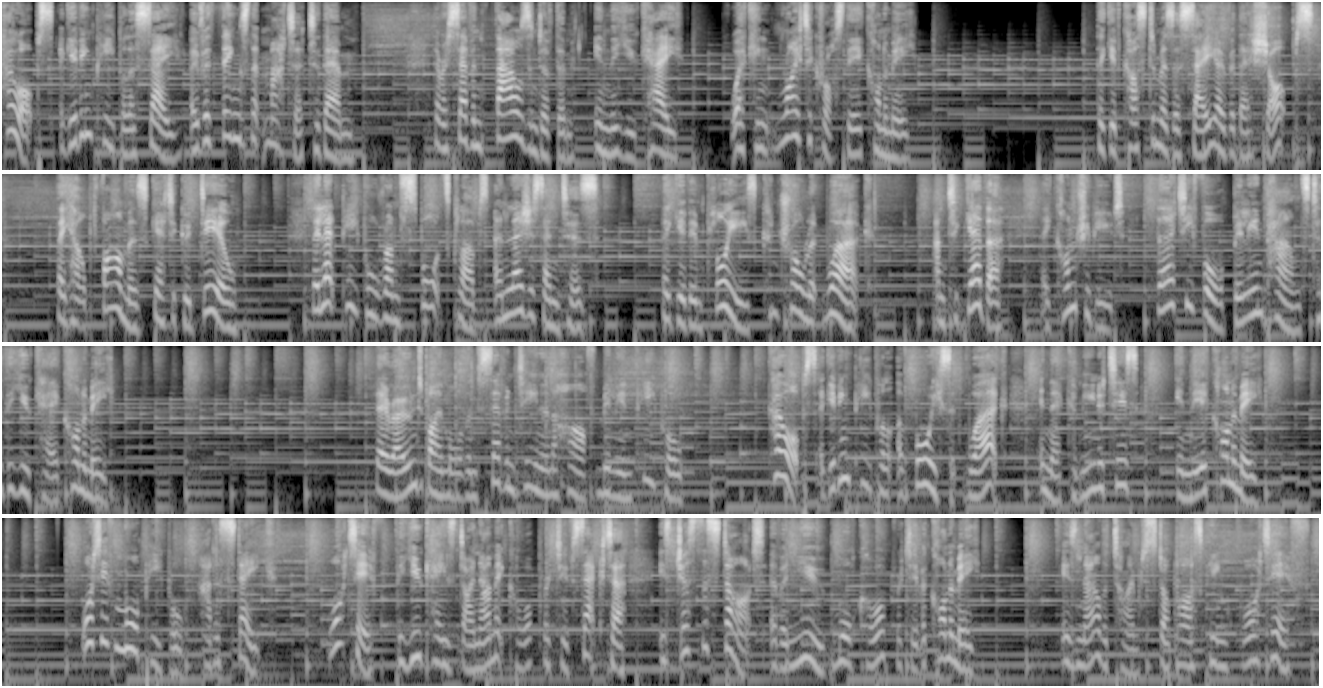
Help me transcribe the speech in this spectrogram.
Co ops are giving people a say over things that matter to them. There are 7,000 of them in the UK, working right across the economy. They give customers a say over their shops. They help farmers get a good deal. They let people run sports clubs and leisure centres. They give employees control at work. And together, they contribute £34 billion to the UK economy. They're owned by more than 17.5 million people. Co ops are giving people a voice at work, in their communities, in the economy. What if more people had a stake? What if the UK's dynamic cooperative sector is just the start of a new, more cooperative economy? Is now the time to stop asking what if?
